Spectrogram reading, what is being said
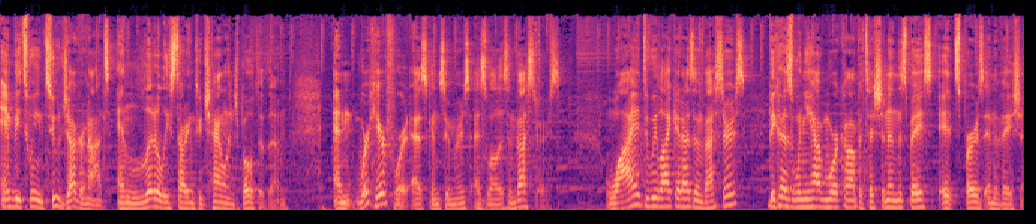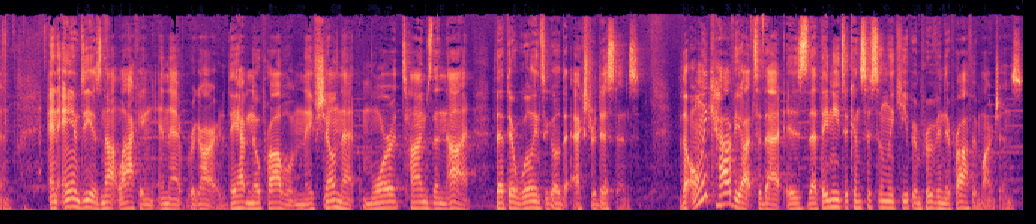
in between two juggernauts and literally starting to challenge both of them. And we're here for it as consumers as well as investors. Why do we like it as investors? Because when you have more competition in the space, it spurs innovation. And AMD is not lacking in that regard. They have no problem. They've shown that more times than not that they're willing to go the extra distance. The only caveat to that is that they need to consistently keep improving their profit margins.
